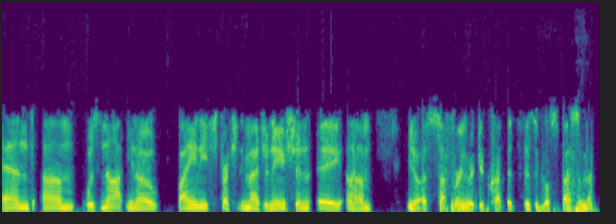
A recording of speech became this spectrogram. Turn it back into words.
and um, was not, you know, by any stretch of the imagination, a um, you know, a suffering or decrepit physical specimen.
